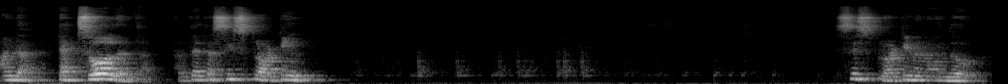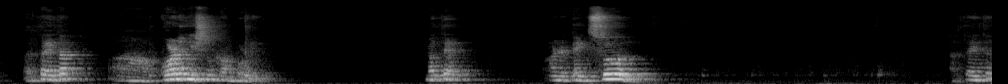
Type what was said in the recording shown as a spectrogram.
ಅಂಡ್ ಟೆಕ್ಸೋಲ್ ಅಂತ. ಅರ್ಥ ಆಯ್ತಾ? ಸಿಸ್ಪ್ಲಾಟಿನ್ ಸಿಸ್ ಪ್ಲಾಟಿನ್ ಅನ್ನೋ ಒಂದು ಅರ್ಥ ಆಯ್ತಾ? ಕೋಆರ್ಡಿನೇಷನ್ ಕಾಂಪೌಂಡ್ ಇದು. ಮತ್ತೆ ಟೆಕ್ಸೋಲ್ ಅರ್ಥ ಆಯ್ತಾ?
